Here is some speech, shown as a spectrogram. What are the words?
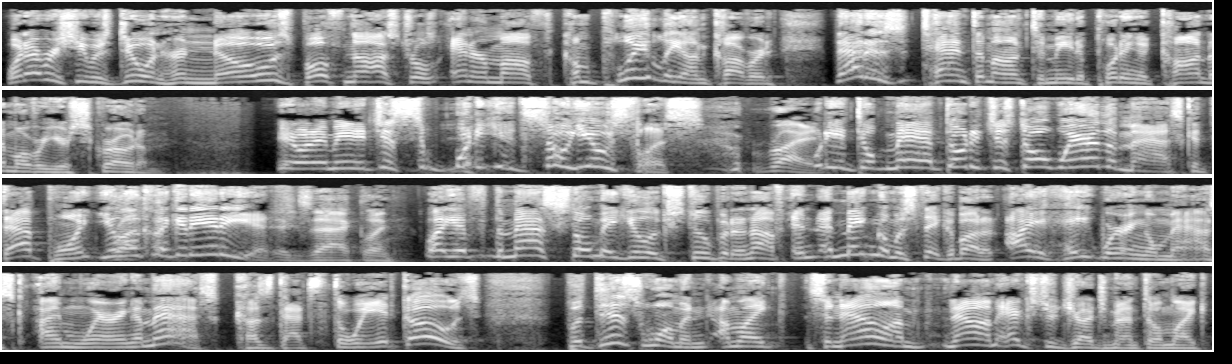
Whatever she was doing, her nose, both nostrils, and her mouth completely uncovered. That is tantamount to me to putting a condom over your scrotum. You know what I mean? It just what do you? It's so useless. Right. What do you do, man? Don't just don't wear the mask at that point. You look like an idiot. Exactly. Like if the masks don't make you look stupid enough, and, and make no mistake about it, I hate wearing a mask. I'm wearing a mask because that's the way it goes. But this woman, I'm like, so now I'm now I'm extra judgmental. I'm like,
